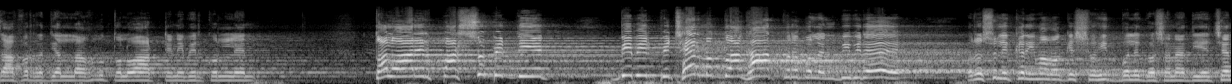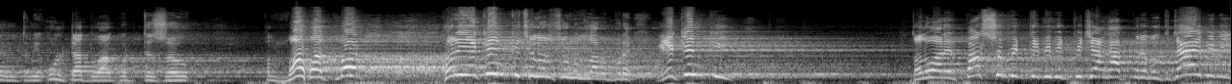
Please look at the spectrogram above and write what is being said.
জাফর রাজি আল্লাহ তলোয়ার টেনে বের করলেন। তলোয়ারের পার্শ্ব দিয়ে বিবির পিঠের মধ্যে আঘাত করে বললেন বিবিরে রসুল করিম আমাকে শহীদ বলে ঘোষণা দিয়েছেন, তুমি উল্টা দোয়া করতেছ। আল্লাহু আকবার। হরি একিন কি ছিল রসুল্লাহর উপরে? একিন কি? তলোয়ারের পার্শ্ব পিঠ দিয়ে বিবির পিঠে আঘাত করে বলতে, যাই বিবি,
